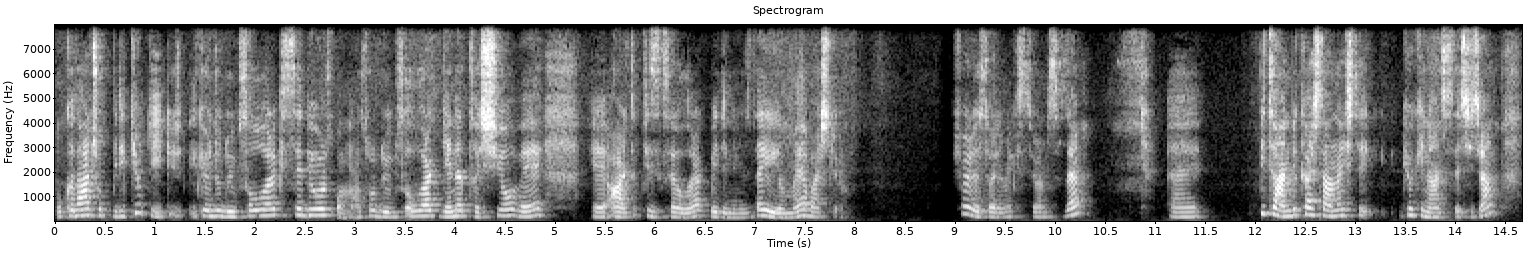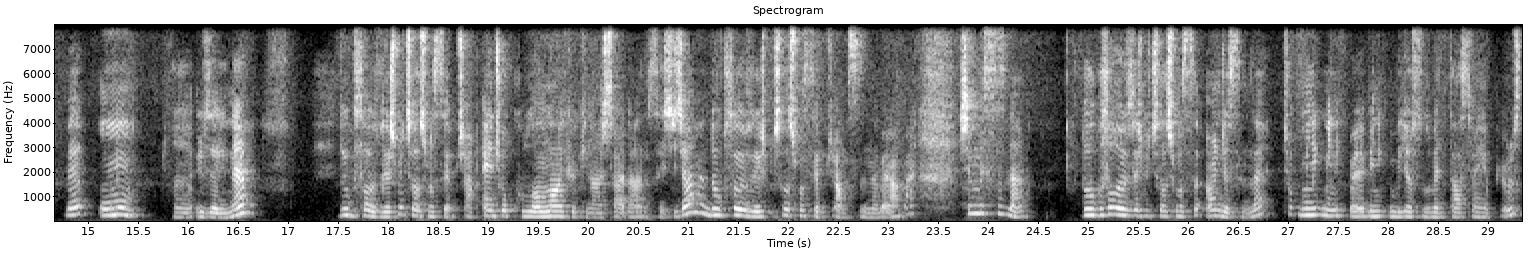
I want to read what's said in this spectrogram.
O kadar çok birikiyor ki ilk önce duygusal olarak hissediyoruz. Ondan sonra duygusal olarak gene taşıyor ve e, artık fiziksel olarak bedenimizde yayılmaya başlıyor. Şöyle söylemek istiyorum size. E, bir tane birkaç tane işte kök inanç seçeceğim ve onun üzerine duygusal özgürleşme çalışması yapacağım. En çok kullanılan kök inançlardan seçeceğim ve duygusal özgürleşme çalışması yapacağım sizinle beraber. Şimdi sizden duygusal özgürleşme çalışması öncesinde çok minik minik böyle minik biliyorsunuz meditasyon yapıyoruz.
